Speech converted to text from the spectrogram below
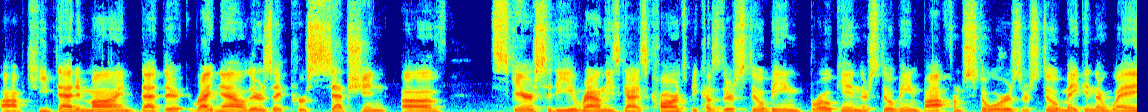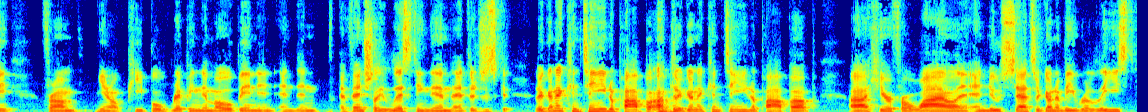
Um, keep that in mind that there right now there's a perception of scarcity around these guys' cards because they're still being broken, they're still being bought from stores, they're still making their way from you know people ripping them open and, and then eventually listing them that they're just they're going to continue to pop up they're going to continue to pop up uh, here for a while, and, and new sets are going to be released.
